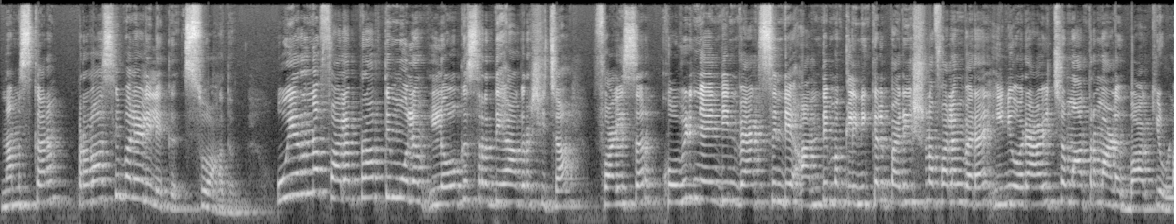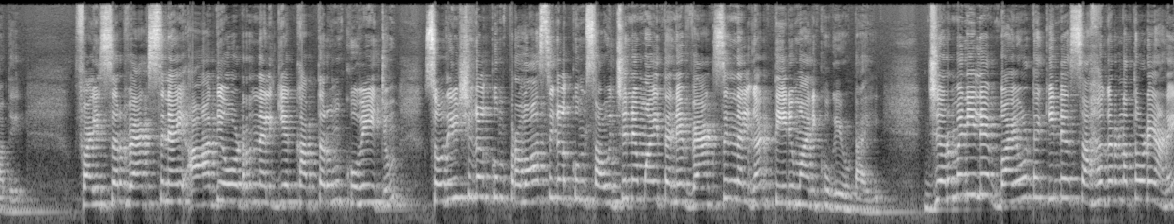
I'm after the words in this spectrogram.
നമസ്കാരം. പ്രവാസി മലയാളിയിലേക്ക് സ്വാഗതം. ഉയർന്ന ഫലപ്രാപ്തി മൂലം ലോക ശ്രദ്ധ ആകർഷിച്ച ഫൈസർ കോവിഡ് നയന്റീൻ വാക്സിന്റെ അന്തിമ ക്ലിനിക്കൽ പരീക്ഷണ ഫലം വരാൻ ഇനി ഒരാഴ്ച മാത്രമാണ് ബാക്കിയുള്ളത്. ഫൈസർ വാക്സിനായി ആദ്യ ഓർഡർ നൽകിയ ഖത്തറും കുവൈറ്റും സ്വദേശികൾക്കും പ്രവാസികൾക്കും സൗജന്യമായി തന്നെ വാക്സിൻ നൽകാൻ തീരുമാനിക്കുകയുണ്ടായി. ജർമ്മനിയിലെ ബയോടെക്കിന്റെ സഹകരണത്തോടെയാണ്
